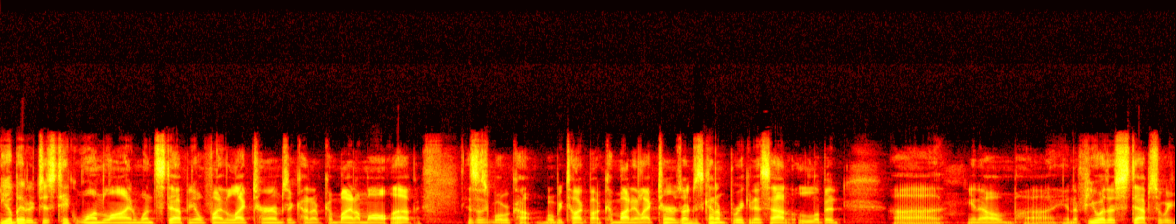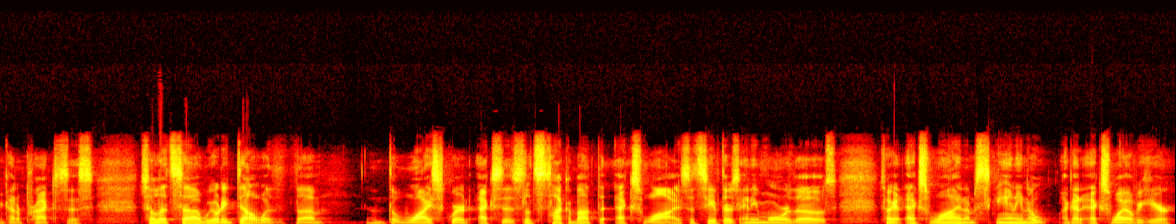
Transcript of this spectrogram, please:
you'll be able to just take one line, one step, and you'll find the like terms and kind of combine them all up. This is what, we're, what we talk about combining like terms. I'm just kind of breaking this out a little bit, uh, you know, uh, in a few other steps so we can kind of practice this. So let's, uh, we already dealt with um, the y squared x's. Let's talk about the xy's. Let's see if there's any more of those. So I got xy and I'm scanning. Oh, I got xy over here.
